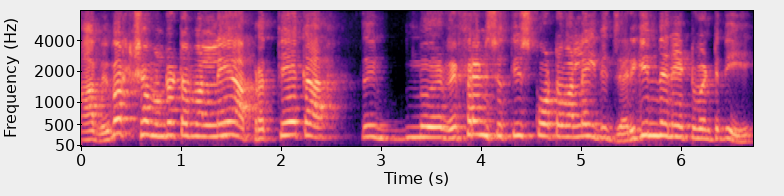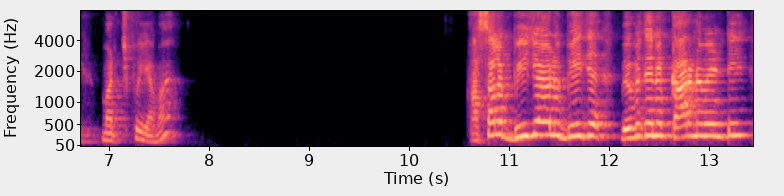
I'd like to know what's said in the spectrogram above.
ఆ వివక్ష ఉండటం వల్లనే ఆ ప్రత్యేక రిఫరెన్స్ తీసుకోవటం వల్ల ఇది జరిగిందనేటువంటిది మర్చిపోయామా? అసలు బీజాలు బీజ విభజన కారణం ఏంటి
